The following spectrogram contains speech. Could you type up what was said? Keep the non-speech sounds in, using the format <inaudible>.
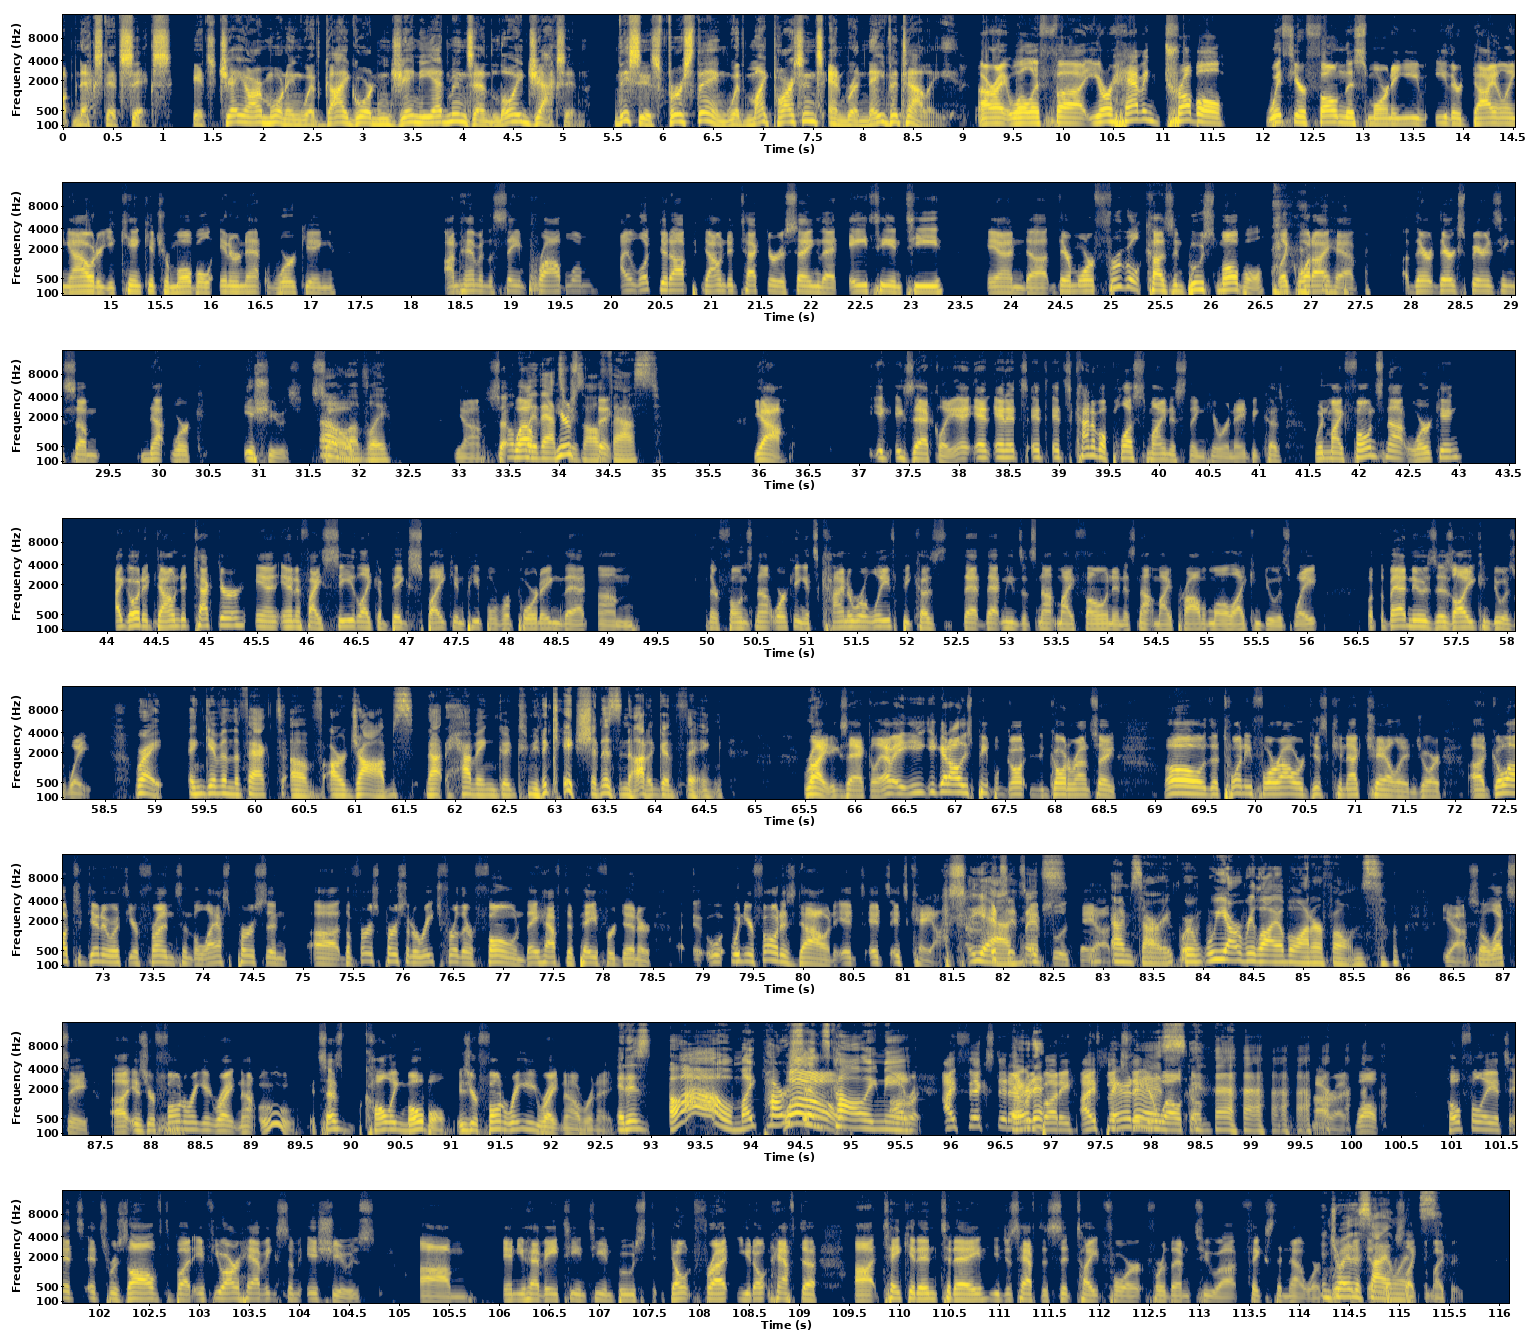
Up next at 6, it's JR Morning with Guy Gordon, Jamie Edmonds, and Lloyd Jackson. This is First Thing with Mike Parsons and Renee Vitale. All right. Well, if uh, you're having trouble with your phone this morning, either dialing out or you can't get your mobile internet working, I'm having the same problem. I looked it up. Down Detector is saying that AT&T and uh, their more frugal cousin Boost Mobile, like what I <laughs> have, they're they're experiencing some network issues. So oh, lovely. Yeah. So Hopefully well, that's here's resolved fast. Yeah. exactly. And and it's it's it's kind of a plus minus thing here, Renee, because when my phone's not working, I go to down detector and and if I see like a big spike in people reporting that um their phone's not working, it's kind of relief because that that means it's not my phone and it's not my problem. All I can do is wait. But the bad news is all you can do is wait. Right. And given the fact of our jobs, not having good <laughs> communication is not a good thing. Right, exactly. I mean, you, you get all these people go, going around saying, oh, the 24 hour disconnect challenge, or uh, go out to dinner with your friends, and the last person, uh, the first person to reach for their phone, they have to pay for dinner. Uh, when your phone is down, it's it's it's chaos. <laughs> Yeah, it's, it's, it's absolute chaos. I'm sorry, we're we are reliable on our phones. <laughs> Yeah. So let's see. Uh, is your phone ringing right now? Ooh, it says calling mobile. Is your phone ringing right now, Renee? It is. Oh, Mike Parsons Whoa! calling me. All right. I fixed it, There it everybody. I fixed There it. You're welcome. All right. Well, hopefully it's it's it's resolved. But if you are having some issues, um, and you have AT and T and Boost, don't fret. You don't have to uh, take it in today. You just have to sit tight for for them to uh, fix the network. Enjoy the it, it looks like silence. it might be.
